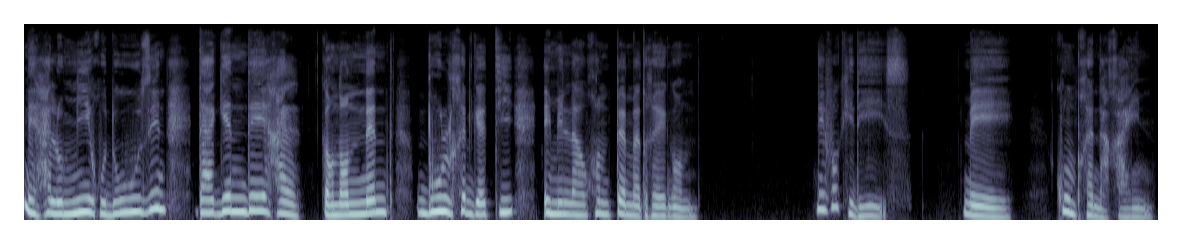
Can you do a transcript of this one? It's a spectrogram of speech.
ne c'hallo mirou douzin da gende c'hall gant an nent boulchet gati e mil laouran pem adregon. Ne vo ket eis, me kompren a raint.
